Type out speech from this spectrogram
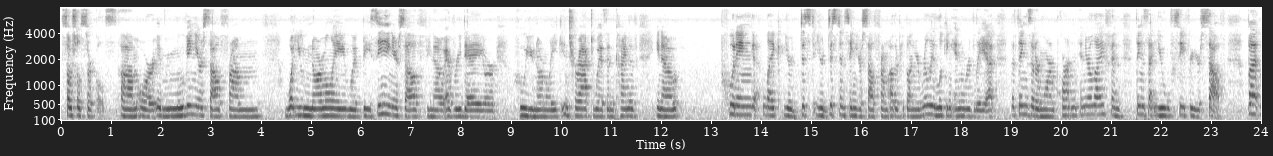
social circles um, or removing yourself from what you normally would be seeing yourself, you know, every day or who you normally interact with and kind of, you know, putting like you're dist you're distancing yourself from other people and you're really looking inwardly at the things that are more important in your life and things that you see for yourself but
